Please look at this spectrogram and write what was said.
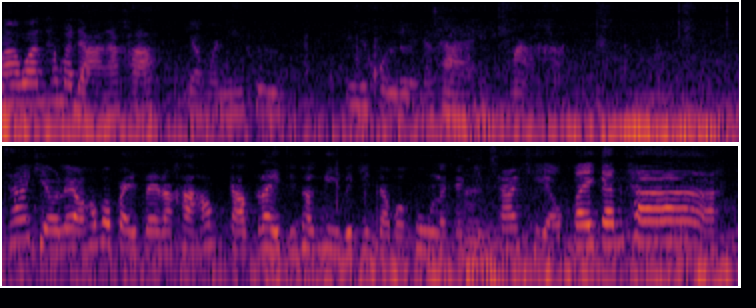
มาวันธรรมดานะคะ อย่างวันนี้คือไม่มีคนเลยนะคะใช่มาค่ะ ชาเขียวแล้วเขาบอไปใส่ราคาเขากลับไรจิพักดีไปกินตะบะฮูแล้วก็กินชาเขียวไปกันค่ะ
